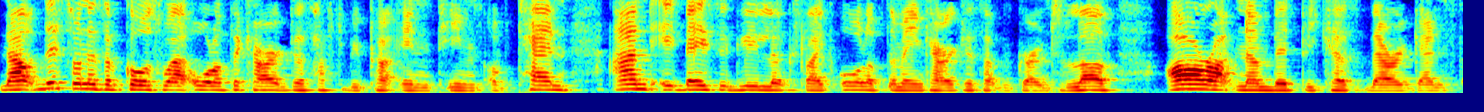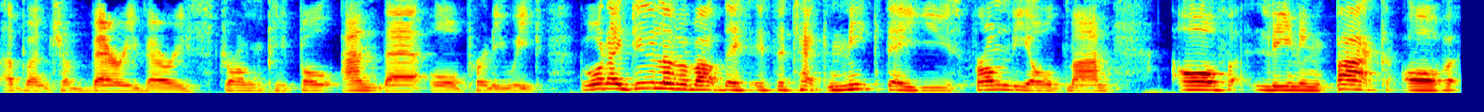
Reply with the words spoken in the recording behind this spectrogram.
Now this one is of course where all of the characters have to be put in teams of 10 and it basically looks like all of the main characters that we've grown to love are outnumbered because they're against a bunch of very very strong people and they're all pretty weak. But what I do love about this is the technique they use from the old man of leaning back, of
